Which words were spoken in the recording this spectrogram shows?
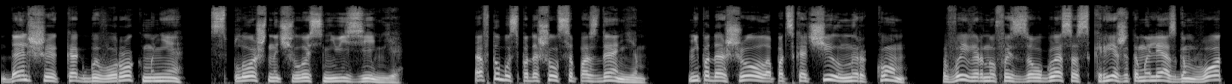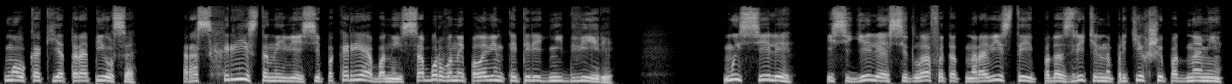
Дальше, как бы в урок мне, сплошь началось невезение. Автобус подошел с опозданием. Не подошел, а подскочил нырком, вывернув из-за угла со скрежетом и лязгом. Вот, мол, как я торопился. Расхристанный весь и покорябанный, с оборванной половинкой передней двери. Мы сели и сидели, оседлав этот норовистый, подозрительно притихший под нами,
